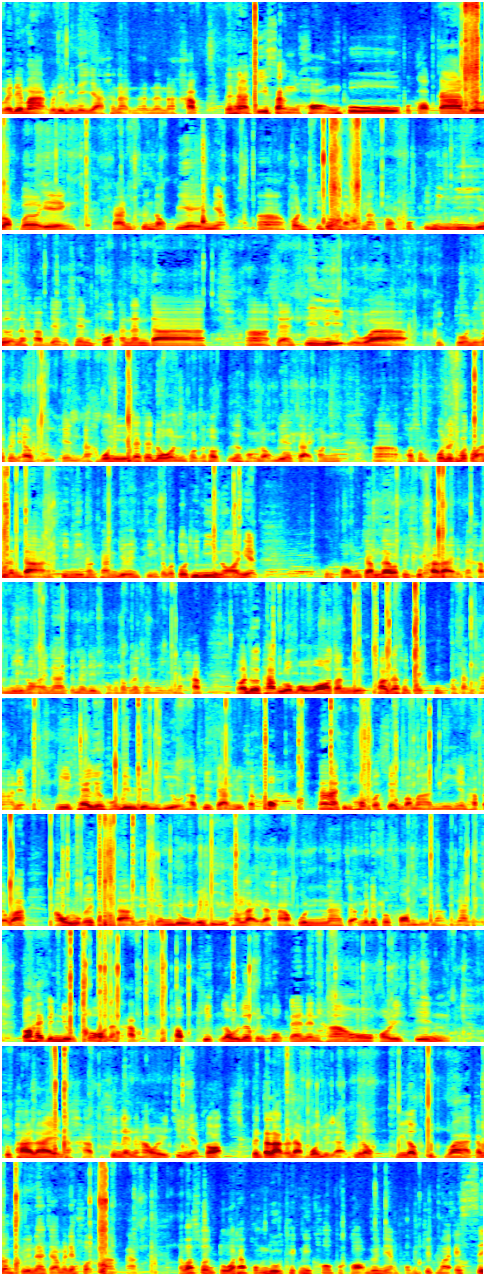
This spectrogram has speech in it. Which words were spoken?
ไม่ได้มากไม่ได้มีนัยยะขนาดนั้นนะครับในขณะที่ฝั่งของผู้ประกอบการ developer เอง การขึ้นดอกเบี้ยเองเนี่ย คนที่โดนหนักๆก็พวกที่มีหนี้เยอะนะครับ อย่างเช่น พวกอนันดาแสนสิริหรือว่าอีกตัวหนึ่งก็เป็น LPN นะครับ พวกนี้น่าจะโดนผลกระทบเรื่องของดอกเบี้ยจ่ายค่อนอพอสมควรโดยเฉพาะตัวอนันดาที่นี่ค่อนข้างเยอะจริงๆ แต่ว่าตัวที่นี่น้อยเนี่ยผมจำได้ว่าเป็นสุภาลัยนะครับนี่น้อยน่าจะไม่ได้ผลกระทบอะไรตรงนี้นะครับแต่ว่าโดยภาพรวมโอเวอร์ตอนนี้ความน่าสนใจกลุ่มอสังหาเนี่ยมีแค่เรื่องของดีเวเดนยิวครับที่แจงอยู่สัก 6 5-6%ประมาณนี้นะครับ แต่ว่า outlook อะไรต่างๆเนี่ยยังดูไม่ดีเท่าไหร่ราคาหุ้นน่าจะไม่ได้ perform ดีมากนักก็ให้เป็น neutral นะครับ top pick เราเลือกเป็นพวกแลนด์แอนด์เฮาส์ออริจินศุภาลัยนะครับ ซึ่งแลนด์เฮาส์ออริจินเนี่ยก็เป็นตลาดระดับบนอยู่แล้ว ที่เราที่เราคิดว่ากำลังซื้อน่าจะไม่ได้หดมากนักแต่ว่าส่วนตัวถ้าผมดูเทคนิคประกอบด้วยเนี่ย ผมคิดว่า SC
